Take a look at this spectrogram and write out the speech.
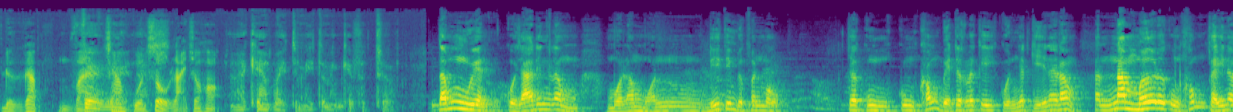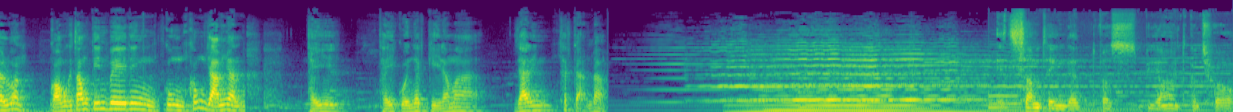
được gặp và trao cuốn sổ lại cho họ. Tâm nguyện của gia đình là muốn là muốn đi tìm được phân mộ. Chứ cũng cũng không biết được là cái cuốn nhật ký này đâu. Nằm mơ rồi cũng không thấy nào luôn. Có một cái thông tin về thì cũng không dám nhận. Thấy thấy cuốn nhật ký đó mà gia đình thất cảm động. It's something that was beyond control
